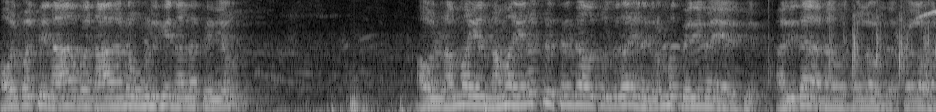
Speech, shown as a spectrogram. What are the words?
அவர் பற்றி நான் நான் என்ன உங்களுக்கே நல்லா தெரியும். அவர் நம்ம இன- நம்ம இனத்துக்கு செஞ்சவர் சொல்றதா எனக்கு ரொம்ப பெருமையாக இருக்கு. அதுதான் நான் சொல்ல வர சொல்ல வர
